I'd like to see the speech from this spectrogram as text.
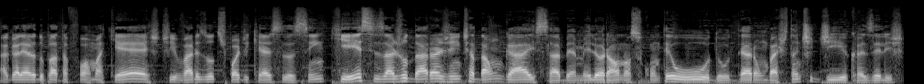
a galera do Plataforma Cast e vários outros podcasts assim, que esses ajudaram a gente a dar um gás, sabe? A melhorar o nosso conteúdo, deram bastante dicas, eles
